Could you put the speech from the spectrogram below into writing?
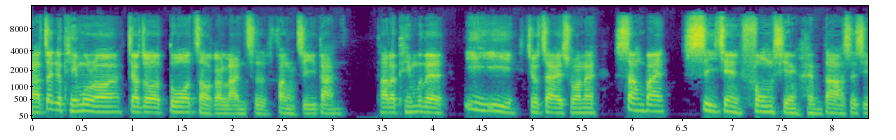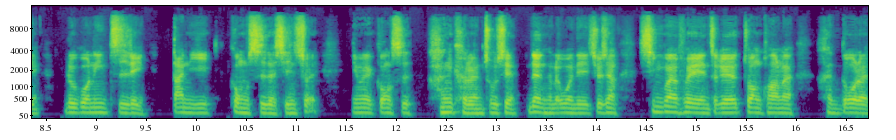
那这个题目呢，叫做“多找个篮子放鸡蛋”。它的题目的意义就在于说呢，上班是一件风险很大的事情。如果你只领单一公司的薪水，因为公司很可能出现任何的问题，就像新冠肺炎这个状况呢，很多人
